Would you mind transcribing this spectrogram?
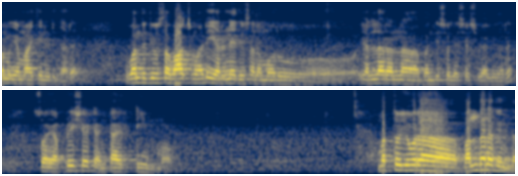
ನಮಗೆ ಮಾಹಿತಿ ನೀಡಿದ್ದಾರೆ. ಒಂದು ದಿವಸ ವಾಚ್ ಮಾಡಿ ಎರಡನೇ ದಿವಸ ನಮ್ಮವರು ಎಲ್ಲರನ್ನ ಬಂಧಿಸಲು ಯಶಸ್ವಿಯಾಗಿದ್ದಾರೆ. So I appreciate entire team ಮತ್ತು ಇವರ ಬಂಧನದಿಂದ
